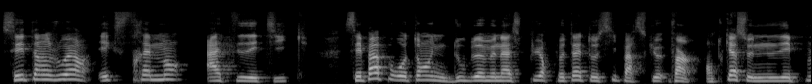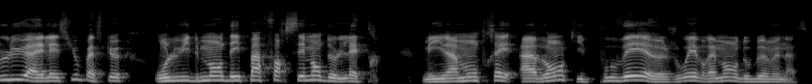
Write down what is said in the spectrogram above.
C'est un joueur extrêmement athlétique. C'est pas pour autant une double menace pure, peut-être aussi parce que, enfin, en tout cas, ce n'est plus à LSU parce que on lui demandait pas forcément de l'être mais il a montré avant qu'il pouvait euh, jouer vraiment en double menace.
